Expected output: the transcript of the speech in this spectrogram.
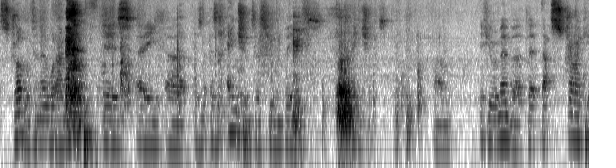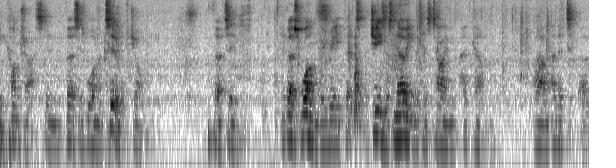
struggle to know what I'm worth is a uh, ancient as human beings, ancient. Um, if you remember that that striking contrast in verses one and two of John 13. In verse 1, we read that Jesus, knowing that his time had come, um, and that um,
